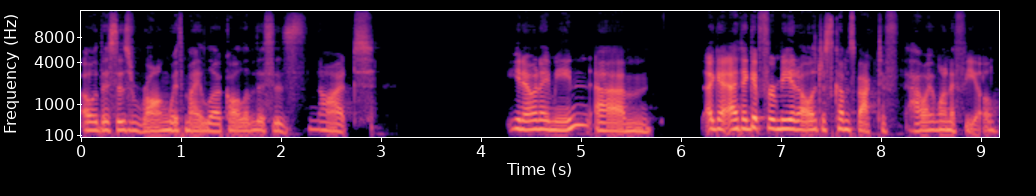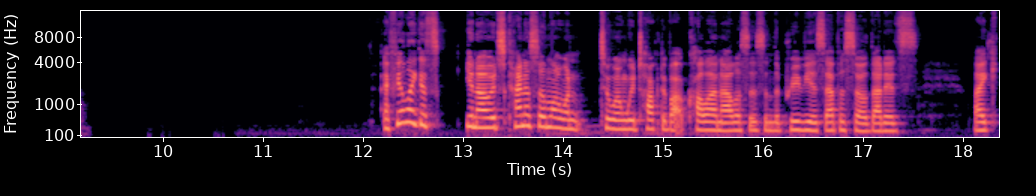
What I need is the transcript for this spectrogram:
oh, this is wrong with my look. All of this is not, you know what I mean? Um, again, I think it for me, it all just comes back to how I want to feel. I feel like it's you know it's kind of similar when to when we talked about color analysis in the previous episode that it's like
